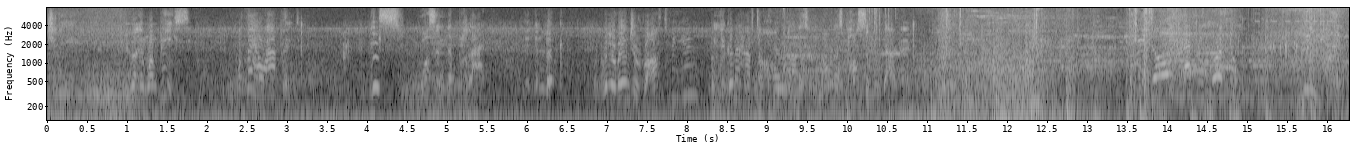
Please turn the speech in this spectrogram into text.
Here. We got in one piece. What the hell happened? This wasn't the plan. Look, we'll arrange a raft for you, but you're gonna have to hold on as long as possible down there. Don't let me burst.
